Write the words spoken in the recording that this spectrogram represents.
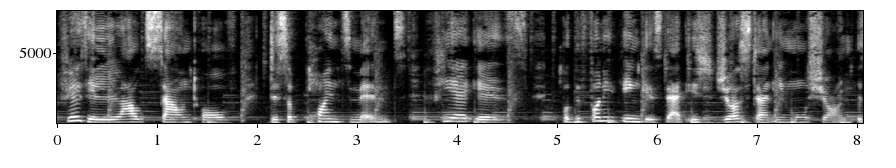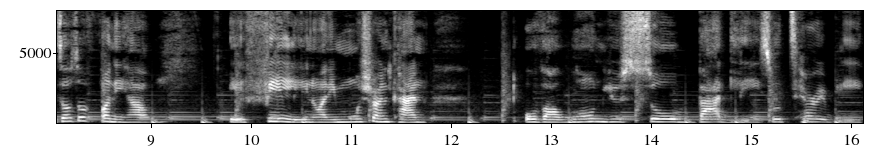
Fear is a loud sound of disappointment. Fear is, but the funny thing is that it's just an emotion. It's also funny how a feeling or an emotion can overwhelm you so badly, so terribly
